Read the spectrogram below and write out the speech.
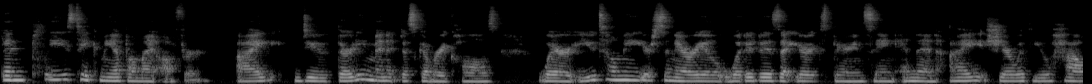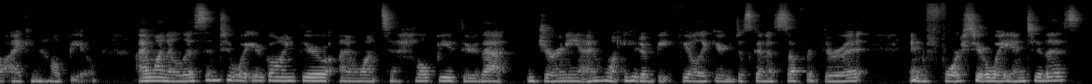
then please take me up on my offer. I do 30 minute discovery calls where you tell me your scenario, what it is that you're experiencing, and then I share with you how I can help you. I want to listen to what you're going through. I want to help you through that journey. I don't want you to be feel like you're just going to suffer through it and force your way into this.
